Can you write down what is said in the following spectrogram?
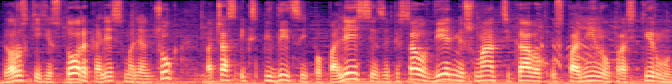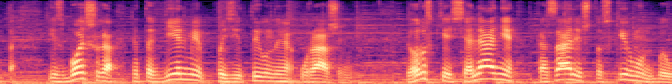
Беларускі гісторык Алесь Малянчук падчас экспедыцыі па палесе запісаў вельмі шмат цікавых успамінаў пра скірмунта і збольшага гэта вельмі пазітыўныя ўражанні. Беларускія сяляне казалі, што скірмунд быў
